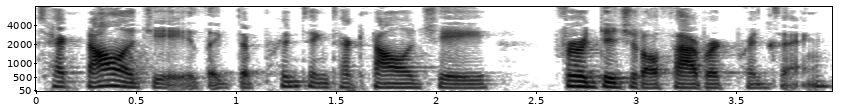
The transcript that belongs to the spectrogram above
technology, like the printing technology for digital fabric printing.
